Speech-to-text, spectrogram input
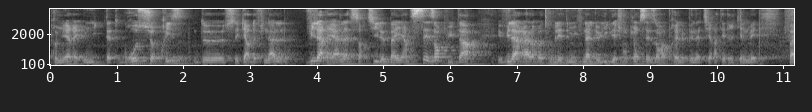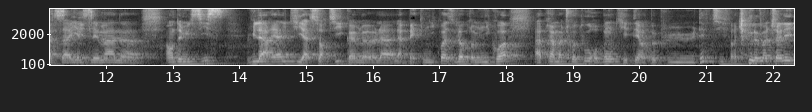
première et unique, peut-être grosse surprise de ces quarts de finale, Villarreal a sorti le Bayern 16 ans plus tard. Villarreal retrouve les demi-finales de Ligue des Champions 16 ans après le penalty raté de Riquelme face à Jens Lehmann en 2006. Villarreal qui a sorti quand même euh, la, la bête munichoise, l'ogre munichois, après un match retour bon qui était un peu plus défensif hein, que le match aller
